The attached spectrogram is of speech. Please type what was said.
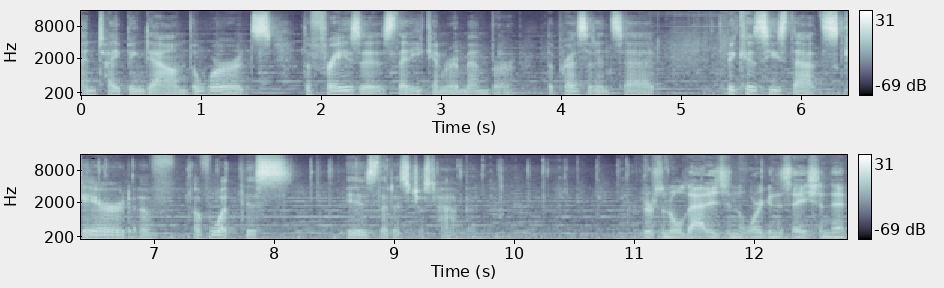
and typing down the words, the phrases that he can remember, the president said, because he's that scared of, of what this is that has just happened. There's an old adage in the organization that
